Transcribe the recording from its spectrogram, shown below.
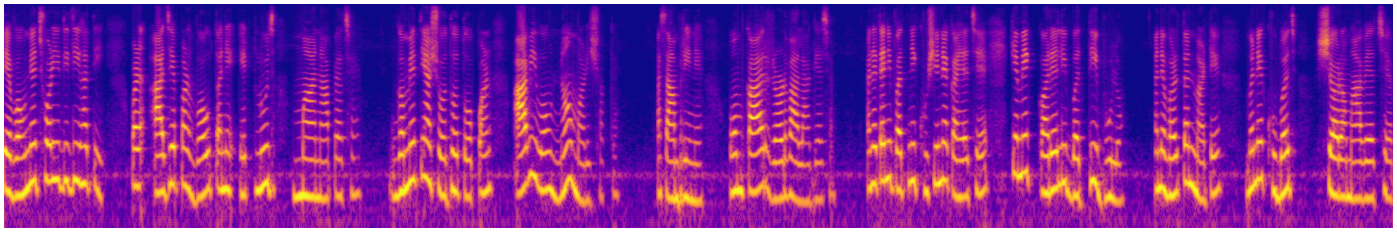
તે વહુને છોડી દીધી હતી, પણ આજે પણ વહુ તને એટલું જ માન આપે છે. ગમે ત્યાં શોધો તો પણ આવી વહુ ન મળી શકે. આ સાંભળીને ઓમકાર રડવા લાગે છે અને તેની પત્ની ખુશીને કહે છે કે મેં કરેલી બધી ભૂલો અને વર્તન માટે મને ખૂબ જ શરમ આવે છે.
